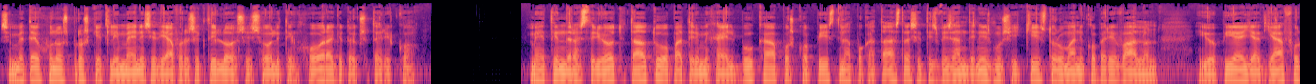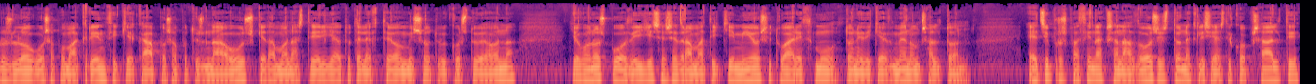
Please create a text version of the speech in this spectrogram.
συμμετέχουν ως προσκεκλημένοι σε διάφορες εκδηλώσεις σε όλη την χώρα και το εξωτερικό. Με την δραστηριότητά του, ο πατήρ Μιχαήλ Μπούκα αποσκοπεί στην αποκατάσταση της βυζαντινής μουσικής στο ρουμανικό περιβάλλον, η οποία για διάφορους λόγους απομακρύνθηκε κάπως από τους ναούς και τα μοναστήρια το τελευταίο μισό του 20ου αιώνα, γεγονός που οδήγησε σε δραματική μείωση του αριθμού των ειδικευμένων ψαλτών. Έτσι προσπαθεί να ξαναδώσει στον εκκλησιαστικό ψάλτη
